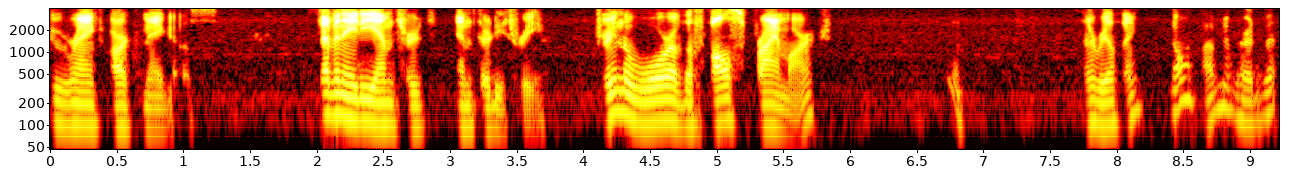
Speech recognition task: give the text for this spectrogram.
to rank Archmagos. 780 M M33. During the War of the False Primarch. Is that a real thing? No, I've never heard of it.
